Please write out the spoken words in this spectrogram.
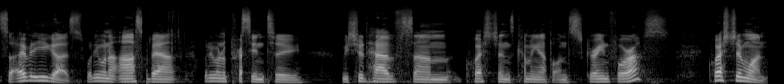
So, over to you guys. What do you want to ask about? What do you want to press into? We should have some questions coming up on screen for us. Question one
